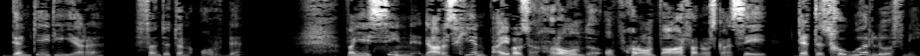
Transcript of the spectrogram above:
Dink jy die Here vind dit in orde? Want jy sien, daar is geen Bybelse gronde op grond waarvan ons kan sê dit is geoorloof nie.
